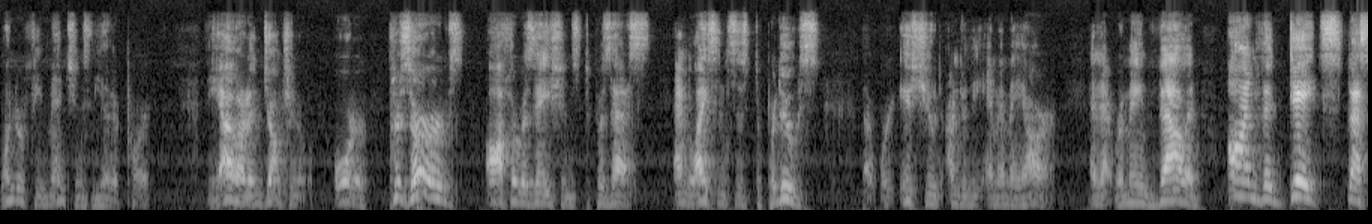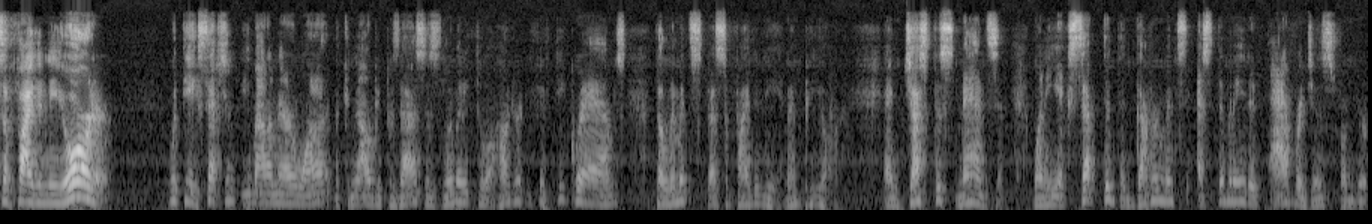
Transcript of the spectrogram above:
Wonder if he mentions the other part. The Allard injunction order preserves authorizations to possess and licenses to produce that were issued under the MMAR and that remain valid on the dates specified in the order. With the exception the amount of marijuana that can now be possessed is limited to 150 grams, the limit specified in the MMPR. And Justice Manson, when he accepted the government's estimated averages from their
